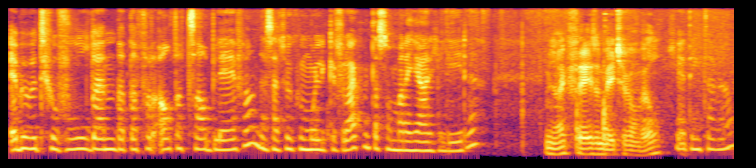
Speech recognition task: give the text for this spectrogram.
Hebben we het gevoel dan dat dat voor altijd zal blijven? Dat is natuurlijk een moeilijke vraag, want dat is nog maar een jaar geleden. Ja, ik vrees een beetje van wel. Jij denkt dat wel?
